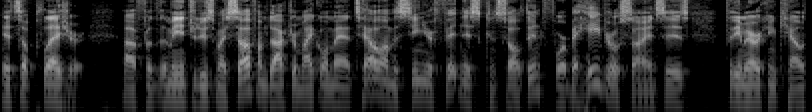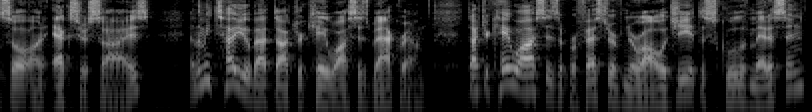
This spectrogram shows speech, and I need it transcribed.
It's a pleasure. Uh, for, let me introduce myself. I'm Dr. Michael Mantell. I'm the Senior Fitness Consultant for Behavioral Sciences for the American Council on Exercise. And let me tell you about Dr. Kawas's background. Dr. Kawas is a professor of neurology at the School of Medicine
